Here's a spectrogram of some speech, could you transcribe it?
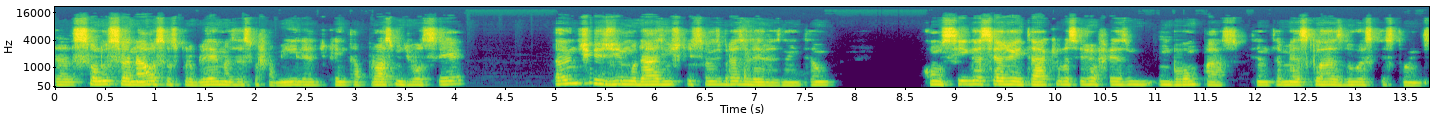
uh, solucionar os seus problemas, da sua família, de quem está próximo de você, antes de mudar as instituições brasileiras, né? Então, consiga se ajeitar que você já fez um, um bom passo. Tenta mesclar as duas questões.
